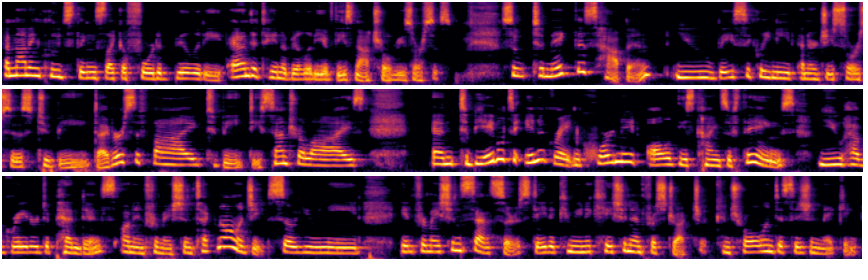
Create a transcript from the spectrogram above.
and that includes things like affordability and attainability of these natural resources. So, to make this happen, you basically need energy sources to be diversified, to be decentralized, and to be able to integrate and coordinate all of these kinds of things, you have greater dependence on information technology. So you need information sensors, data communication infrastructure, control and decision making.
